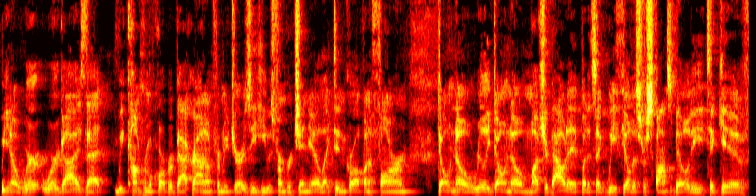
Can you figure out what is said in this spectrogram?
you know, we're we're guys that we come from a corporate background. I'm from New Jersey. He was from Virginia, like didn't grow up on a farm, don't know, really don't know much about it. But it's like we feel this responsibility to give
